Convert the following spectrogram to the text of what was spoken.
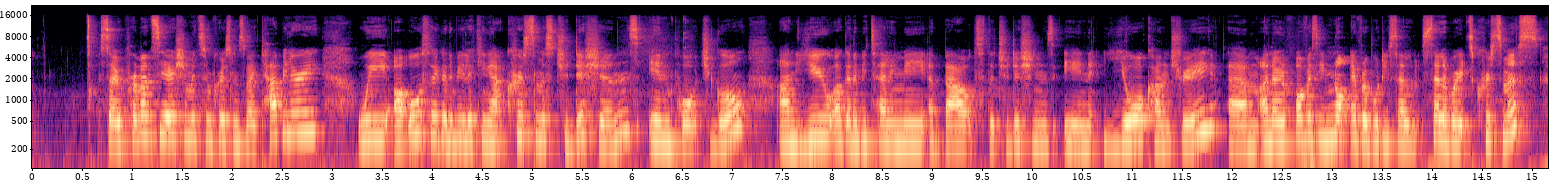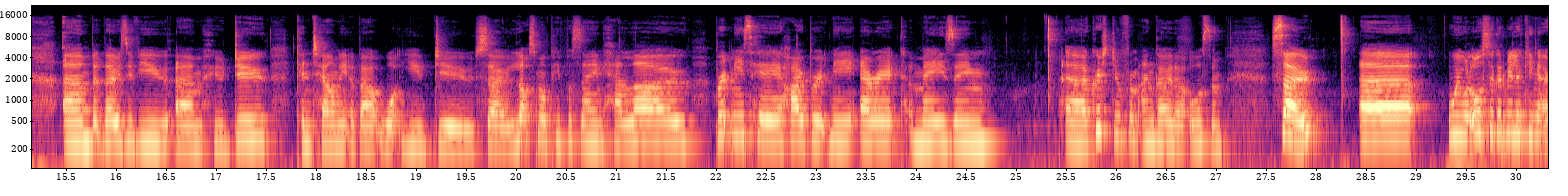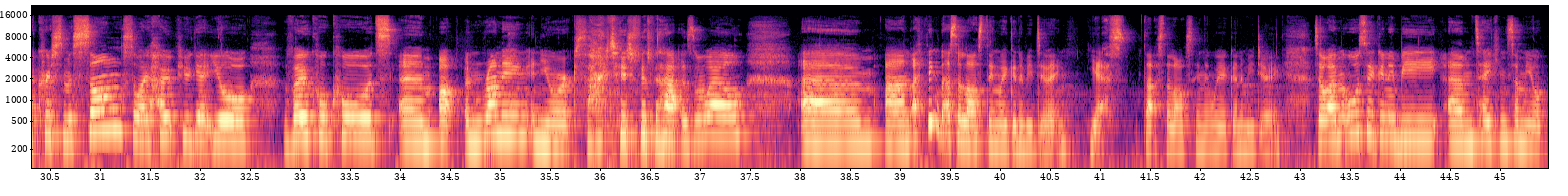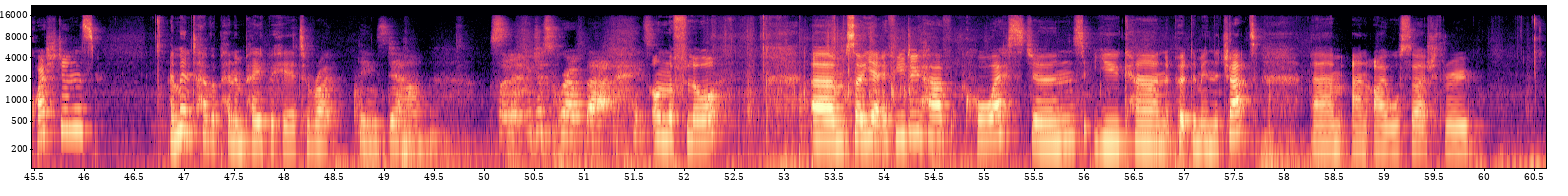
So, pronunciation with some Christmas vocabulary. We are also going to be looking at Christmas traditions in Portugal, and you are going to be telling me about the traditions in your country. Um, I know obviously not everybody cel- celebrates Christmas, um, but those of you um, who do can tell me about what you do. So, lots more people saying hello. Brittany's here. Hi, Brittany. Eric, amazing. Uh, Christian from Angola, awesome. So, uh, we will also going to be looking at a Christmas song, so I hope you get your vocal cords um, up and running and you're excited for that as well. Um, and I think that's the last thing we're going to be doing. Yes, that's the last thing that we're going to be doing. So I'm also going to be um, taking some of your questions. I meant to have a pen and paper here to write things down. So let me just grab that. It's on the floor. Um, so yeah, if you do have questions, you can put them in the chat um, and I will search through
